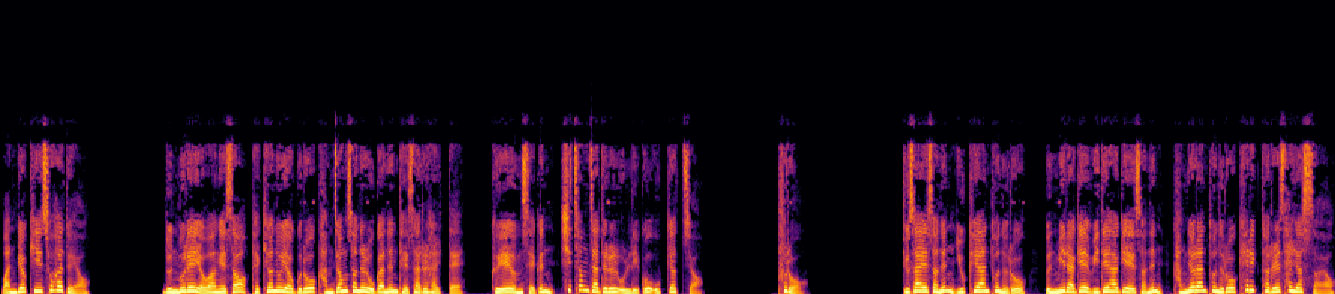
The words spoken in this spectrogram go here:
완벽히 소화돼요. 눈물의 여왕에서 백현우 역으로 감정선을 오가는 대사를 할 때 그의 음색은 시청자들을 울리고 웃겼죠. 프로 듀사에서는 유쾌한 톤으로 은밀하게 위대하게에서는 강렬한 톤으로 캐릭터를 살렸어요.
